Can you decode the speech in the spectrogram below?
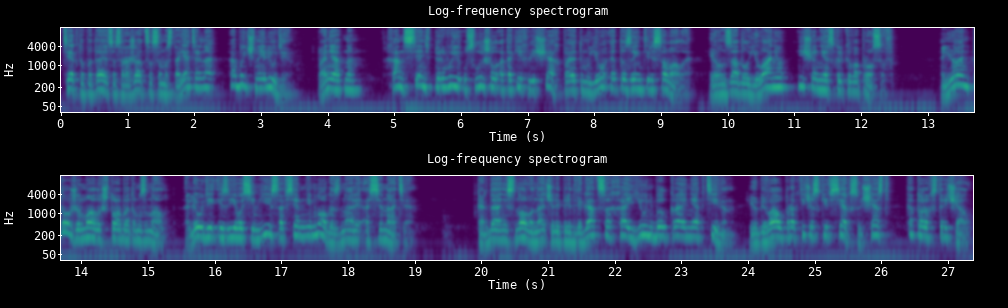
Те, кто пытается сражаться самостоятельно, обычные люди. Понятно. Хан Сень впервые услышал о таких вещах, поэтому его это заинтересовало, и он задал Юаню еще несколько вопросов. Юань тоже мало что об этом знал. Люди из его семьи совсем немного знали о Сенате. Когда они снова начали передвигаться, Хай Юнь был крайне активен и убивал практически всех существ, которых встречал.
